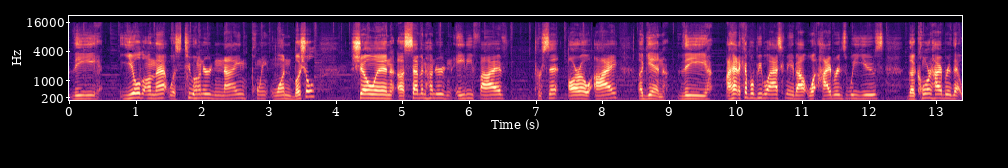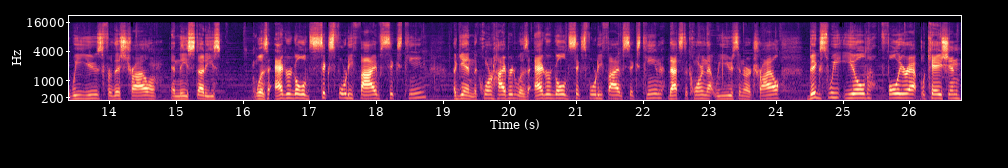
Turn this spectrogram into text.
The yield on that was 209.1 bushel, showing a 785 percent ROI. Again, the I had a couple people ask me about what hybrids we use. The corn hybrid that we use for this trial and these studies was Agrigold 645-16. Again, the corn hybrid was Agrigold 645-16. That's the corn that we used in our trial. Big sweet yield, foliar application,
